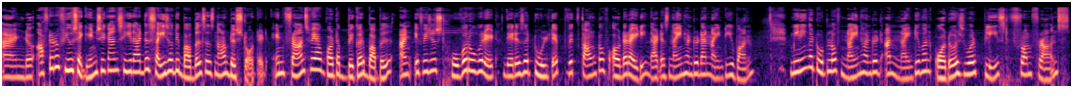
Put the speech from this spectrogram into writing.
And uh, after a few seconds you can see that the size of the bubbles is now distorted. In france we have got a bigger bubble and if we just hover over it there is a tooltip with count of order id that is 991 meaning a total of 991 orders were placed from france.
